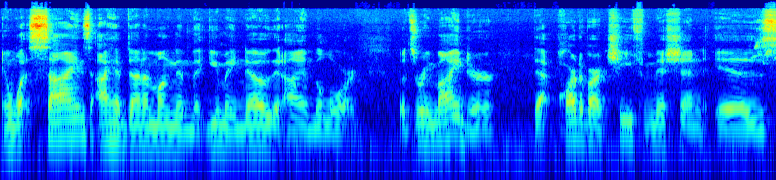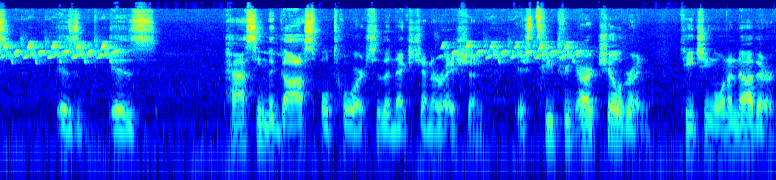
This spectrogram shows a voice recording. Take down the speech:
and what signs I have done among them that you may know that I am the Lord. it's a reminder that part of our chief mission is is is passing the gospel torch to the next generation is teaching our children teaching one another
